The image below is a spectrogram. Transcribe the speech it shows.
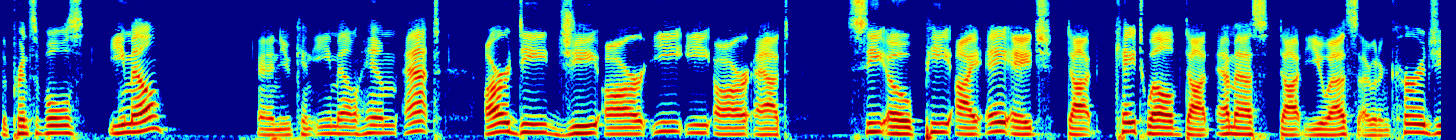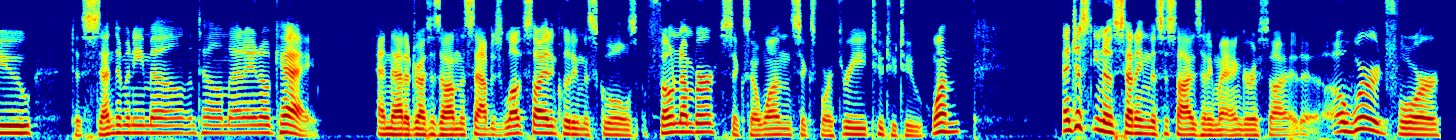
the principal's email, and you can email him at rdgreer at c-o-p-i-a-h dot k12 dot ms dot us. I would encourage you to send him an email and tell him that ain't okay. And that address is on the Savage Love site, including the school's phone number, 601 643 2221. And just, you know, setting this aside, setting my anger aside, a word for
